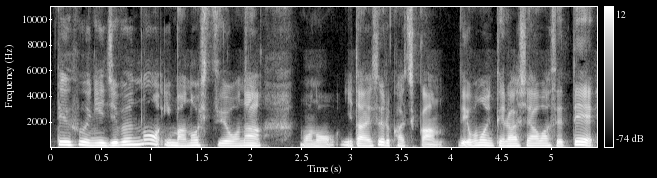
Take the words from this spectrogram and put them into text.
っていうふうに自分の今の必要なものに対する価値観っていうものに照らし合わせて、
